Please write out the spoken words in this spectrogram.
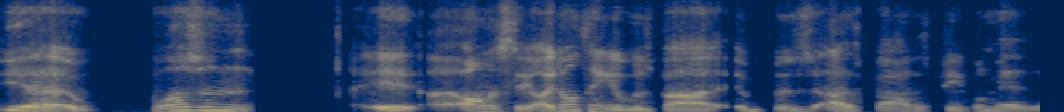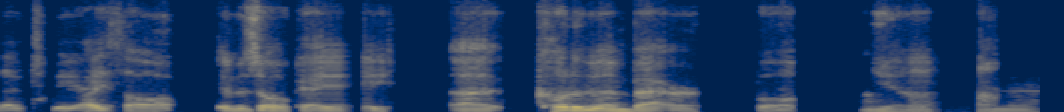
Yeah, it wasn't. It honestly, I don't think it was bad. It was as bad as people made it out to be. I thought it was okay. Uh, could have been better, but you know, Mm.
